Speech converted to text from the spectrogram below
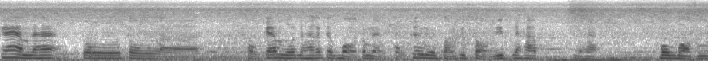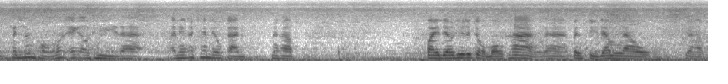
แก้มนะฮะตรงตรงอของแก้มรถนะฮะก็จะบอกตำแหน่งของเครื่องยนต์ 2.2 ลิตรนะครับนะฮะบ่งบอกถึงเป็นรุ่นของรถ XLT นะฮะอันนี้ก็เช่นเดียวกันนะครับไฟเดียวที่กระจกมองข้างนะฮะเป็นสีดำเงานะครับ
